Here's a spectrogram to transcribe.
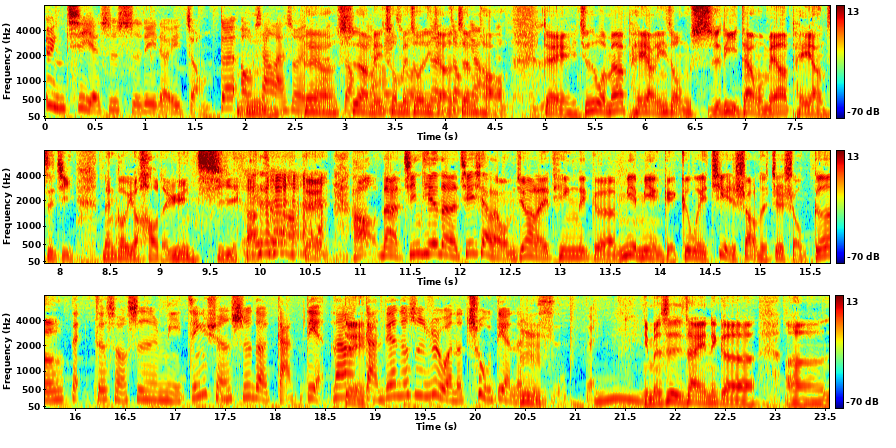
运气也是实力的一种，对偶像来说也是。对啊，是啊，没错没错，你讲的真好。对，就是我们要培养一种实力，但我们要培养自己能够有好的运气啊。对，好，那今天呢，接下来我们就要来听那个面面给各位介绍的这首歌。对，这首是米津玄师的《感电》，那“感电”就是日文的触电的意思。对，你们是在那个呃，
